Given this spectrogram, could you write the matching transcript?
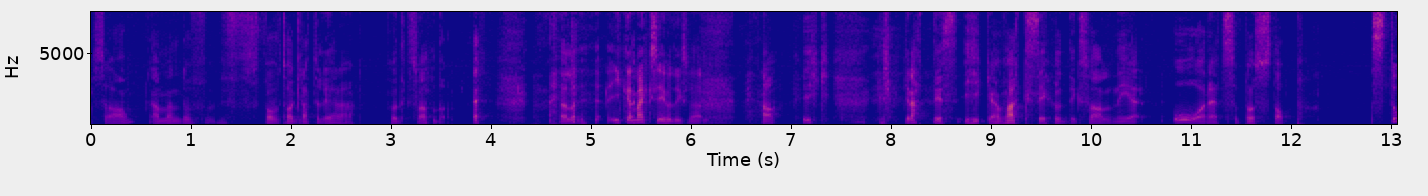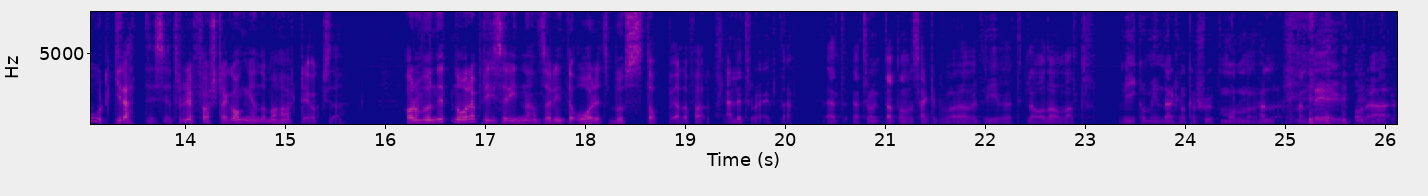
Så, ja men då får vi ta och gratulera Hudiksvall då. Eller? Ica Maxi i Hudiksvall. Ja, grattis Ica Maxi Hudiksvall ner årets busstopp. Stort grattis! Jag tror det är första gången de har hört det också. Har de vunnit några priser innan så är det inte årets busstopp i alla fall. Ja, det tror jag inte. Jag, jag tror inte att de säkert var överdrivet glada av att vi kom in där klockan sju på morgonen heller. Men det är ju vad det är.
